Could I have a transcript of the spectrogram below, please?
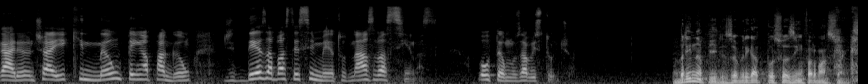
garante aí que não tem apagão de desabastecimento nas vacinas. Voltamos ao estúdio. Brina Pires, obrigado por suas informações.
